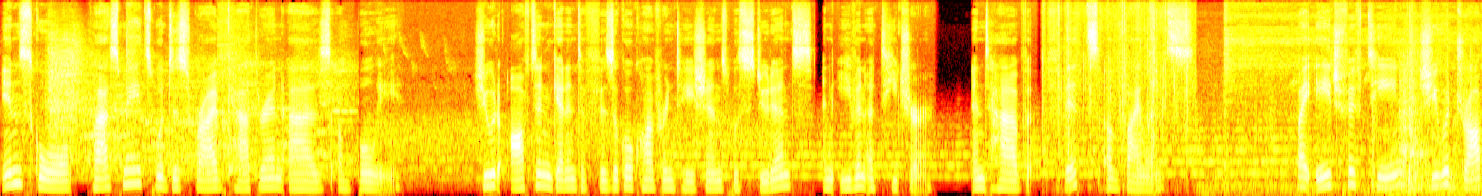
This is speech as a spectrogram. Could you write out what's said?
In school, classmates would describe Katherine as a bully. She would often get into physical confrontations with students and even a teacher and have fits of violence. By age 15, she would drop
